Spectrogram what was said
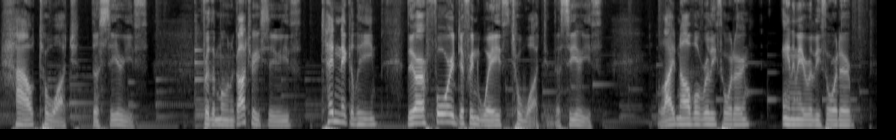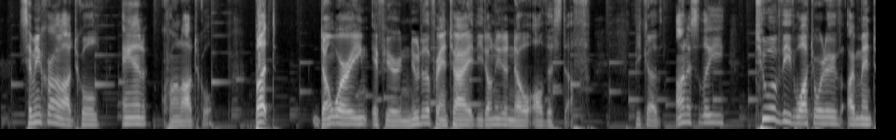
how to watch the series. For the Monogatari series, technically, there are four different ways to watch the series light novel release order, anime release order, semi chronological, and chronological. But don't worry, if you're new to the franchise, you don't need to know all this stuff. Because honestly, two of these watch orders are meant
